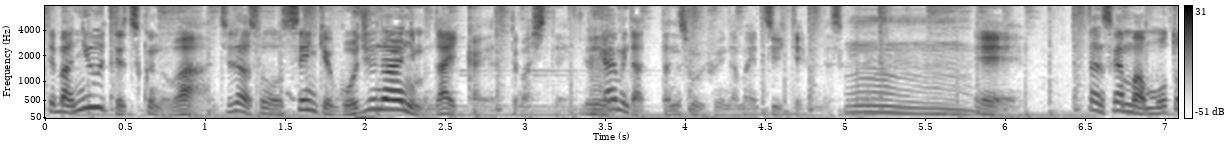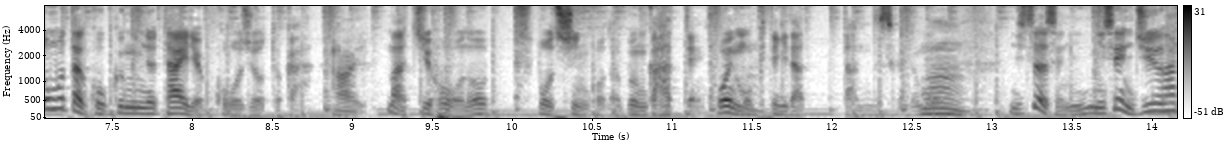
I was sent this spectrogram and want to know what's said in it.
でまあ、ニューってつくのは実はその1957年も第1回やってまして2回目だったんでそういうふうに名前ついてるんですけどね。ええなんですがもともとは国民の体力向上とか、はい、まあ、地方のスポーツ振興の文化発展こういう目的だったんですけども、うん、実はですね2018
